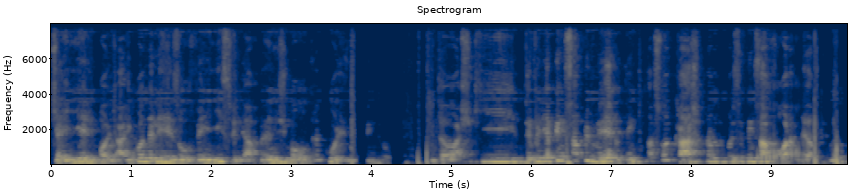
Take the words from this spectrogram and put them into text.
Que aí ele pode. Aí quando ele resolver isso, ele abrange uma outra coisa, entendeu? Então eu acho que deveria pensar primeiro dentro da sua caixa para depois você pensar fora dela, entendeu?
